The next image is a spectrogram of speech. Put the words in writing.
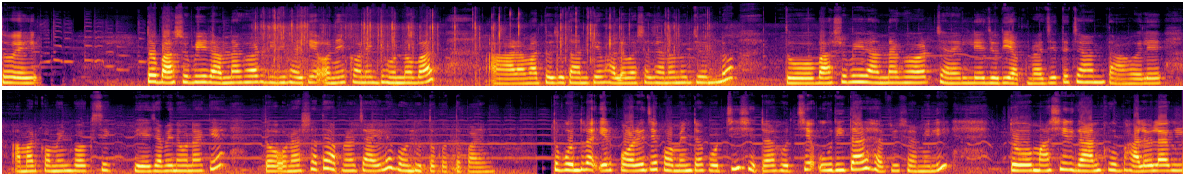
তো তো বাসবীর রান্নাঘর দিদিভাইকে অনেক অনেক ধন্যবাদ। আর আমার তোজতানকে ভালোবাসা জানানোর জন্য, তো বাসবী রান্নাঘর চ্যানেলে যদি আপনারা যেতে চান, তাহলে আমার কমেন্ট বক্সে পেয়ে যাবেন ওনাকে। তো ওনার সাথে আপনারা চাইলে বন্ধুত্ব করতে পারেন। তো বন্ধুরা, এর পরে যে কমেন্টটা পড়ছি, সেটা হচ্ছে উদিতার হ্যাপি ফ্যামিলি তো মাসির গান খুব ভালো লাগল।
